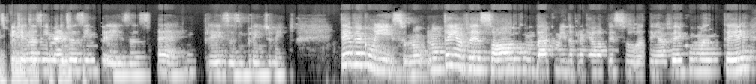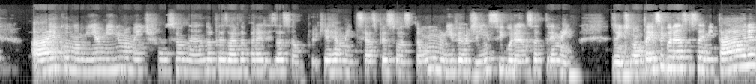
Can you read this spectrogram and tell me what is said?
as pequenas e médias empresas, é, empresas, empreendimentos. Tem a ver com isso, não, não tem a ver só com dar comida para aquela pessoa, tem a ver com manter a economia minimamente funcionando apesar da paralisação, porque realmente se as pessoas estão num nível de insegurança tremendo, A gente não tem segurança sanitária,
